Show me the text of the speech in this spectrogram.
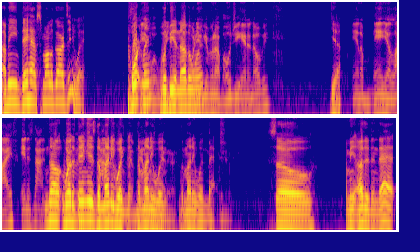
I mean, they have smaller guards anyway. Portland what- what would are be you- another what are one. you giving up OG Anunoby yeah. And a and your life and it's not No. Well, the thing is, the money wouldn't. The money wouldn't. better. The money wouldn't match. Yeah. So, I mean, other than that,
